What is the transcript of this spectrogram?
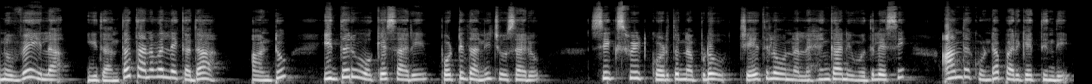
నువ్వే ఇలా ఇదంతా తన వల్లే కదా? అంటూ ఇద్దరూ ఒకేసారి పొట్టిదాన్ని చూశారు. సిక్స్ ఫీట్ కొడుతున్నప్పుడు చేతిలో ఉన్న లెహంగాని వదిలేసి అందకుండా పరిగెత్తింది.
